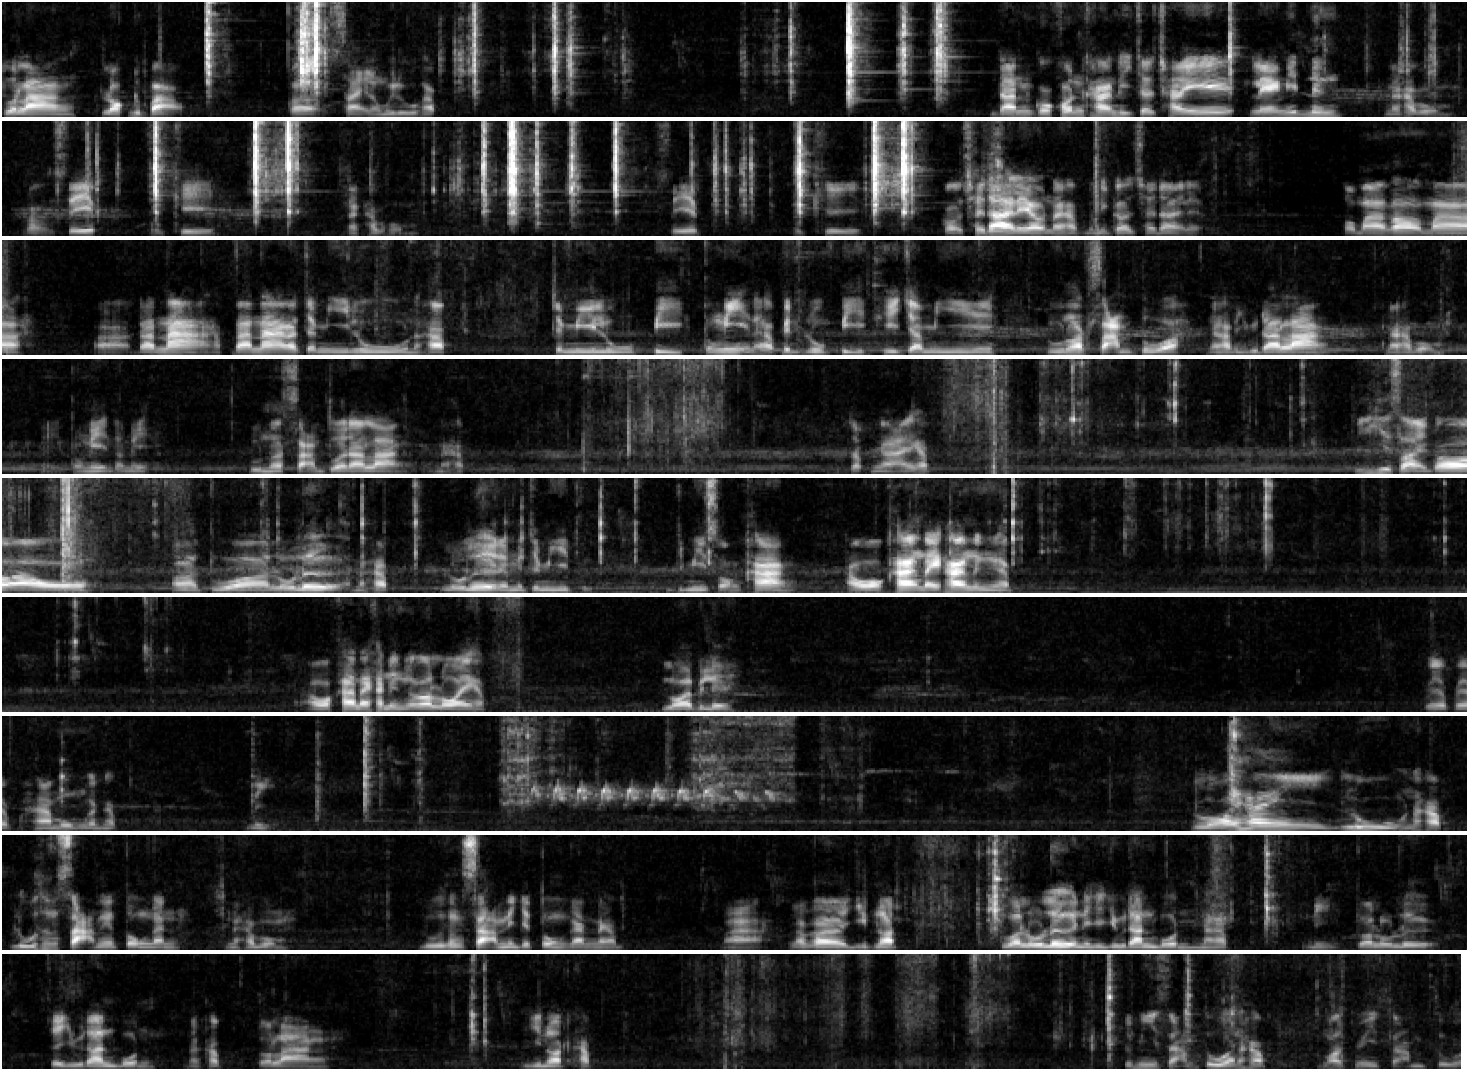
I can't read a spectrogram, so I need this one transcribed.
ตัวรางล็อกหรือเปล่า ก็ใส่ลงไปดูครับ ดันก็ค่อนข้างที่จะใช้แรงนิดนึงนะครับผมก็เซฟโอเคนะครับผมเซฟโอเคก็ใช้ได้แล้วนะครับอันนี้ก็ใช้ได้แล้วต่อมาก็มาาด้านหน้าครับด้านหน้าก็จะมีรูนะครับ จะมีรูปีกตรงนี้นะครับ เป็นรูปีกที่จะมีรูน็อตสามตัวนะครับ อยู่ด้านล่างนะครับผมตรงนี้ตรงนี้รูน็อตสามตัวด้านล่างนะครับ จับหงายครับ วิธีใส่ก็เอาตัวโรลเลอร์นะครับโรลเลอร์เนี่ยมันจะมีมันจะมีสองข้าง เอาออกข้างใดข้างหนึ่งครับ เอาข้างใดข้างหนึ่งแล้วก็ร้อยครับร้อยไปเลยแวบแบบหามุมกันครับ นี่ร้อยให้รูนะครับรูทั้งสามเนี่ยตรงกัน นะครับผมรูทั้งสามนี่จะตรงกันนะครับ อ่า แล้วก็ยึดน็อตตัวโรลเลอร์เนี่ยจะอยู่ด้านบนนะครับ นี่ตัวโรลเลอร์จะอยู่ด้านบนนะครับ ตัวรางยึดน็อตครับ จะมีสามตัวนะครับน็อตจะมีสามตัว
